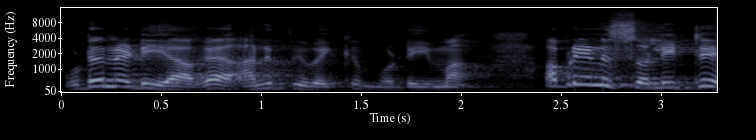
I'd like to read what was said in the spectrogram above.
உடனடியாக அனுப்பி வைக்க முடியுமா? அப்படின்னு சொல்லிட்டு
